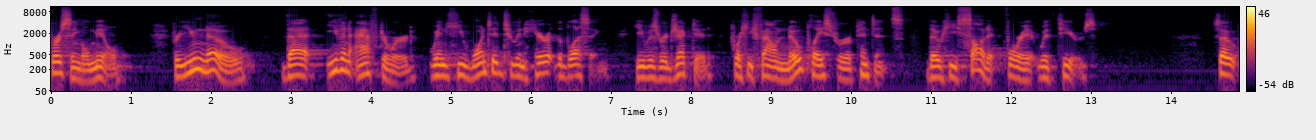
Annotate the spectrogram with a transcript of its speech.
for a single meal. For you know that even afterward, when he wanted to inherit the blessing, he was rejected, for he found no place for repentance, though he sought it for it with tears. So,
